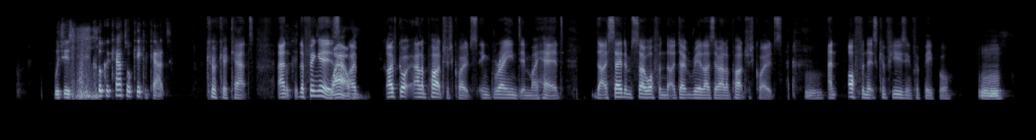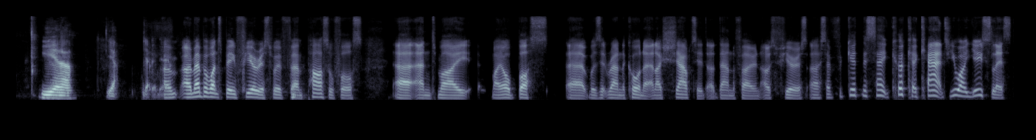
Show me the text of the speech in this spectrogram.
Which is cook a cat or kick a cat? cook a cat. And Cook a the thing is, Wow. I've, I've got Alan Partridge quotes ingrained in my head that I say them so often that I don't realize they're Alan Partridge quotes. Mm, and often it's confusing for people. mm. Yeah. Yeah. Yeah. yeah, yeah. Um, I remember once being furious with um, Parcelforce, uh, and my my old boss uh, was it round the corner, and I shouted uh, down the phone. I was furious, and I said, "For goodness' sake, cook a cat! You are useless!"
